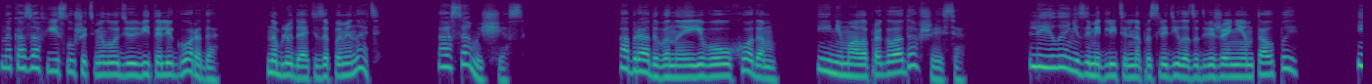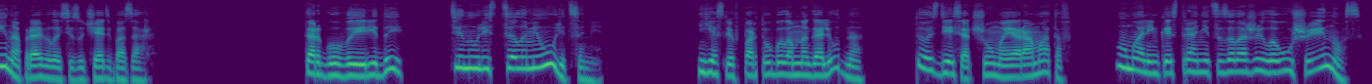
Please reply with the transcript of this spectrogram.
наказав ей слушать мелодию Витали города, наблюдать и запоминать, а сам исчез. Обрадованная его уходом и немало проголодавшаяся, Лейле незамедлительно проследила за движением толпы и направилась изучать базар. Торговые ряды тянулись целыми улицами. Если в порту было многолюдно, то здесь от шума и ароматов у маленькой страницы заложила уши и нос.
